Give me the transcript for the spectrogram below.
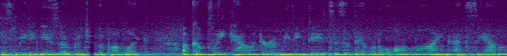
This meeting is open to the public. A complete calendar of meeting dates is available online at Seattle.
